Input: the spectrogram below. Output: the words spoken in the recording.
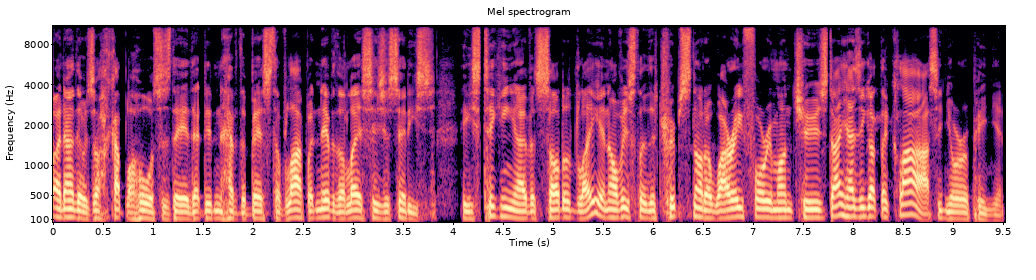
I know there was a couple of horses there that didn't have the best of luck, but nevertheless, as you said, he's he's ticking over solidly, and obviously the trip's not a worry for him on Tuesday. Has he got the class, in your opinion?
